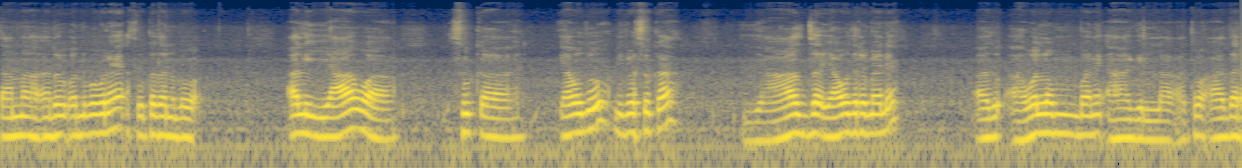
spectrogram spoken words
ತನ್ನ ಅನು, ಅನುಭವನೇ ಸುಖದ ಅನುಭವ. ಅಲ್ಲಿ ಯಾವ ಸುಖ, ಯಾವುದು? ನಿಜವಾದ ಸುಖ? ಯಾವ್ದ, ಯಾವುದರ ಮೇಲೆ? ಅದು ಅವಲಂಬನೆ ಆಗಿಲ್ಲ ಅಥವಾ ಆಧಾರ,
